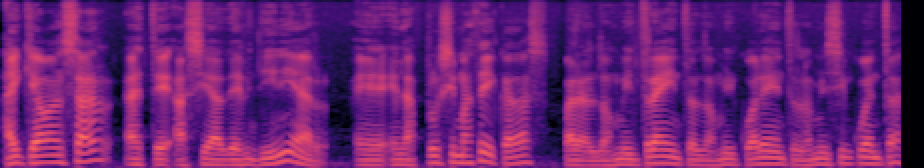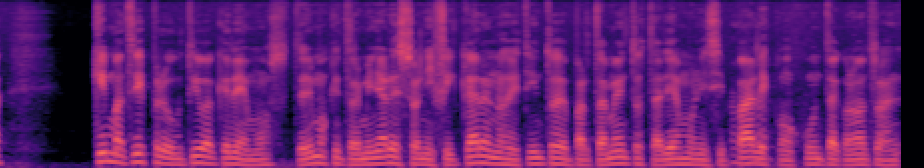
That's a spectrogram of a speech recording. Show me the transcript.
hay que avanzar este, hacia delinear eh, en las próximas décadas, para el 2030, el 2040, el 2050, qué matriz productiva queremos. Tenemos que terminar de zonificar en los distintos departamentos tareas municipales, conjunta con otros,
